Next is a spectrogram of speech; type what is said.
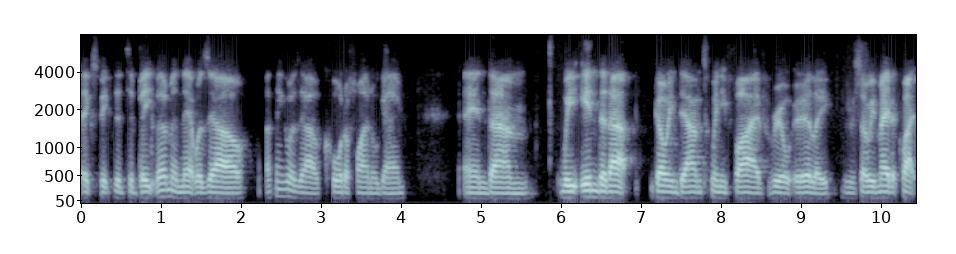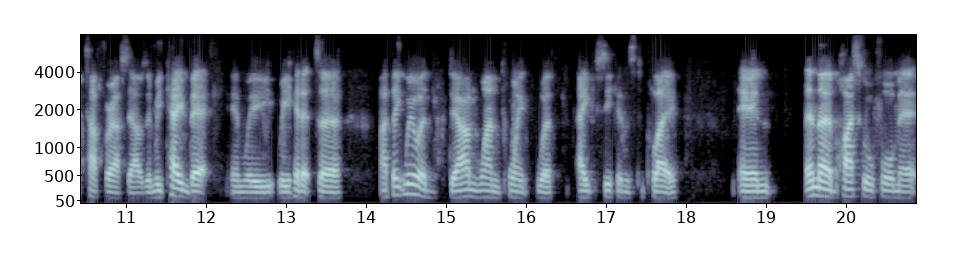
expected to beat them, and that was our I think it was our quarterfinal game, and um, we ended up going down 25 real early, and so we made it quite tough for ourselves, and we came back and we we hit it to I think we were down one point with eight seconds to play, and in the high school format,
